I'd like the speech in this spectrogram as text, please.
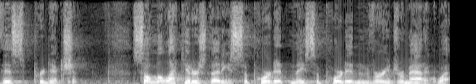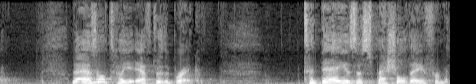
this prediction. So molecular studies support it, and they support it in a very dramatic way. Now, as I'll tell you after the break, today is a special day for me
